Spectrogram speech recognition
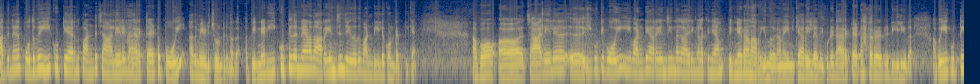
അതിന് പൊതുവേ ഈ കുട്ടിയായിരുന്നു പണ്ട് ചാലയിൽ ഡയറക്റ്റ് ആയിട്ട് പോയി അത് മേടിച്ചുകൊണ്ടിരുന്നത് പിന്നീട് ഈ കുട്ടി തന്നെയാണ് അത് അറേഞ്ചും ചെയ്തത് വണ്ടിയിൽ കൊണ്ടെത്തിക്കാൻ അപ്പോൾ ചാലയിൽ ഈ കുട്ടി പോയി ഈ വണ്ടി അറേഞ്ച് ചെയ്യുന്ന കാര്യങ്ങളൊക്കെ ഞാൻ പിന്നീടാണ് അറിയുന്നത്. കാരണം എനിക്കറിയില്ല ഈ കുട്ടി ഡയറക്റ്റ് ആയിട്ട് അവരോട് ഡീൽ ചെയ്ത. അപ്പോൾ ഈ കുട്ടി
